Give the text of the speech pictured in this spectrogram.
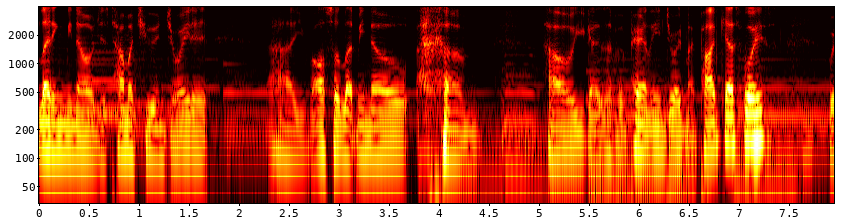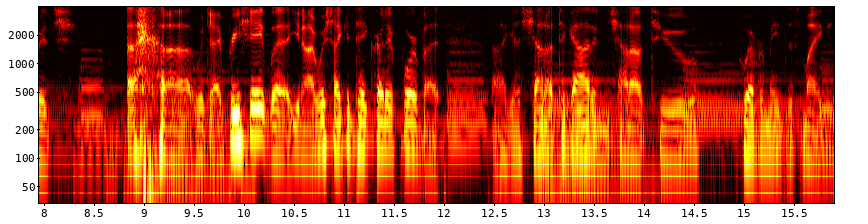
letting me know just how much you enjoyed it. You've also let me know um, how you guys have apparently enjoyed my podcast voice, which which I appreciate, but you know, I wish I could take credit for, but I guess shout out to God and shout out to whoever made this mic.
